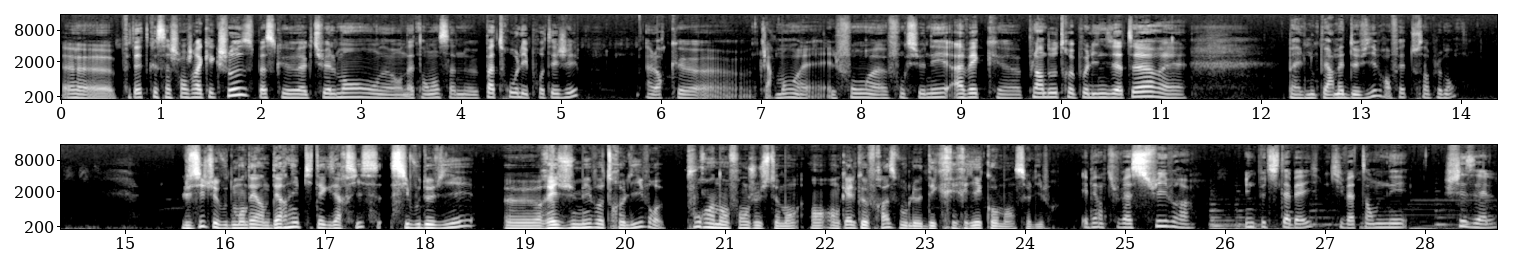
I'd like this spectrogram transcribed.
peut-être que ça changera quelque chose, parce qu'actuellement, on a tendance à ne pas trop les protéger alors que euh, clairement elles font euh, fonctionner avec euh, plein d'autres pollinisateurs et bah, elles nous permettent de vivre en fait tout simplement. Lucie, je vais vous demander un dernier petit exercice. Si vous deviez résumer votre livre pour un enfant justement, en, quelques phrases, vous le décririez comment ce livre? Eh bien, tu vas suivre une petite abeille qui va t'emmener chez elle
